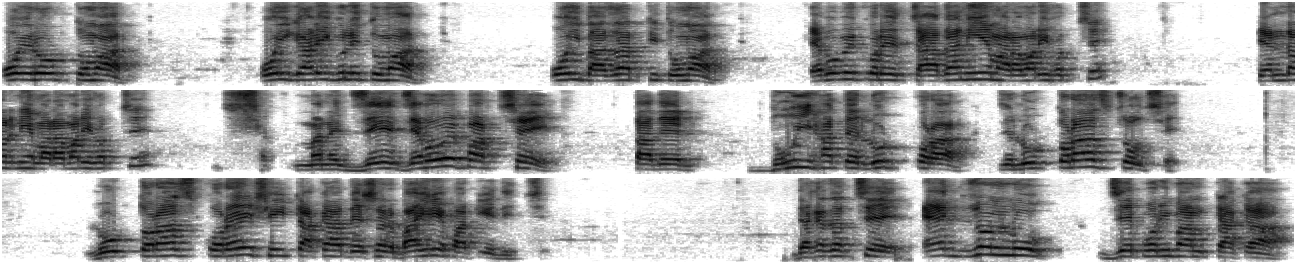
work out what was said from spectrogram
ওই রোড তোমার, ওই গাড়িগুলি তোমার, ওই বাজারটি তোমার। এভাবে করে চাঁদা নিয়ে মারামারি হচ্ছে, টেন্ডার নিয়ে মারামারি হচ্ছে। মানে যে যেভাবে পারছে তাদের দুই হাতে লুট করার যে লুটতরাজ চলছে, লুটতরাজ করে সেই টাকা দেশের বাইরে পাঠিয়ে দিচ্ছে। দেখা যাচ্ছে একজন লোক যে পরিমাণ টাকা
